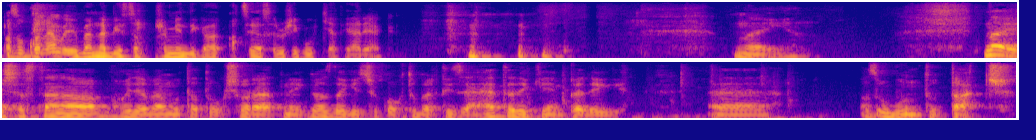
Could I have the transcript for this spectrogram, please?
azóta nem vagyok benne biztos, hogy mindig a, a célszerűség útját járják. Na igen. Na és aztán, a, hogy a bemutatók sorát még gazdagítsuk, október 17-én pedig e, az Ubuntu Touch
